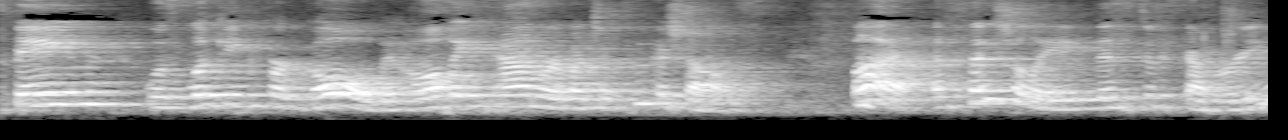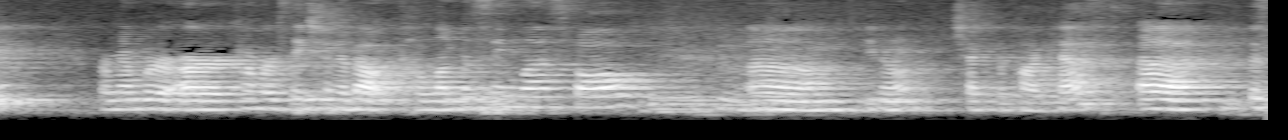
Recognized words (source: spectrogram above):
Spain was looking for gold, and all they found were a bunch of puka shells. But essentially, this discovery, remember our conversation about Columbusing last fall? Um, you know, check the podcast. Uh, this,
